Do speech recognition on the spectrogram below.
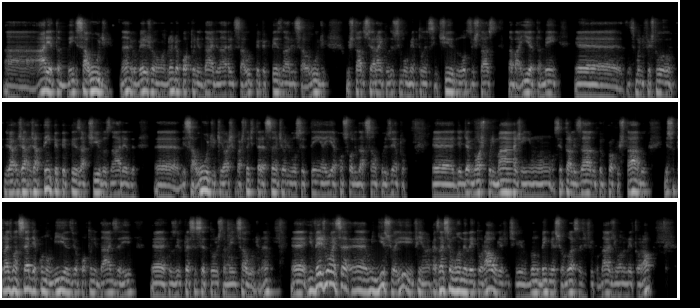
a área também de saúde, né? Eu vejo uma grande oportunidade na área de saúde, PPPs na área de saúde. O estado do Ceará, inclusive, se movimentou nesse sentido. Outros estados da Bahia também é, se manifestou, já, já, já tem PPPs ativas na área de, é, de saúde, que eu acho bastante interessante, onde você tem aí a consolidação, por exemplo, é, de diagnóstico por imagem, um, centralizado pelo próprio Estado. Isso traz uma série de economias e oportunidades aí é, inclusive para esses setores também de saúde. Né? É, e vejam essa, é, o início aí, enfim, apesar de ser um ano eleitoral, e a gente, o Bruno bem mencionou essas dificuldades de um ano eleitoral,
